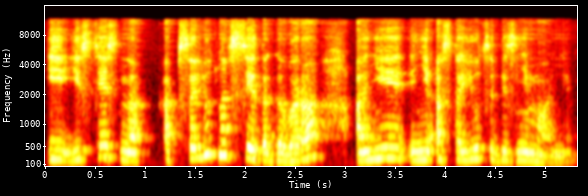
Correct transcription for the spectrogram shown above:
и, естественно, абсолютно все договора, они не остаются без внимания.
